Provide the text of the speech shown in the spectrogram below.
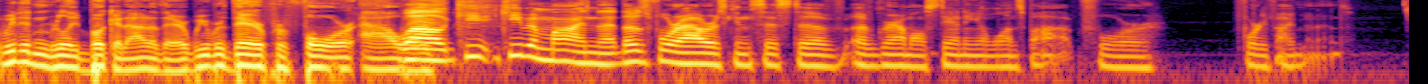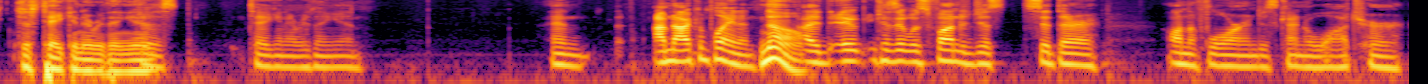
We didn't really book it out of there. We were there for four hours. Well, keep keep in mind that those four hours consist of of Grandma standing in one spot for forty five minutes. just taking everything in. just taking everything in. And I'm not complaining. No. because it, was fun to just sit there on the floor and just kind of watch her.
